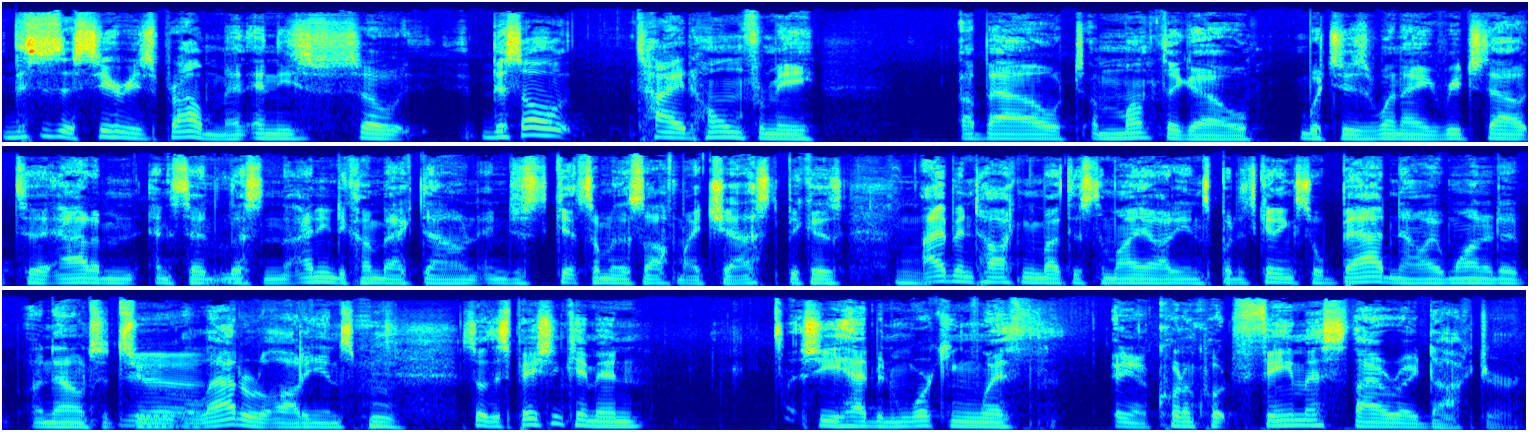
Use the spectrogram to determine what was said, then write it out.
this is a serious problem. And, and these so this all tied home for me about a month ago, which is when I reached out to Adam and said, "Listen, I need to come back down and just get some of this off my chest because hmm. I've been talking about this to my audience, but it's getting so bad now. I wanted to announce it to Yeah. a lateral audience." Hmm. So this patient came in. She had been working with you know, quote unquote famous thyroid doctor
